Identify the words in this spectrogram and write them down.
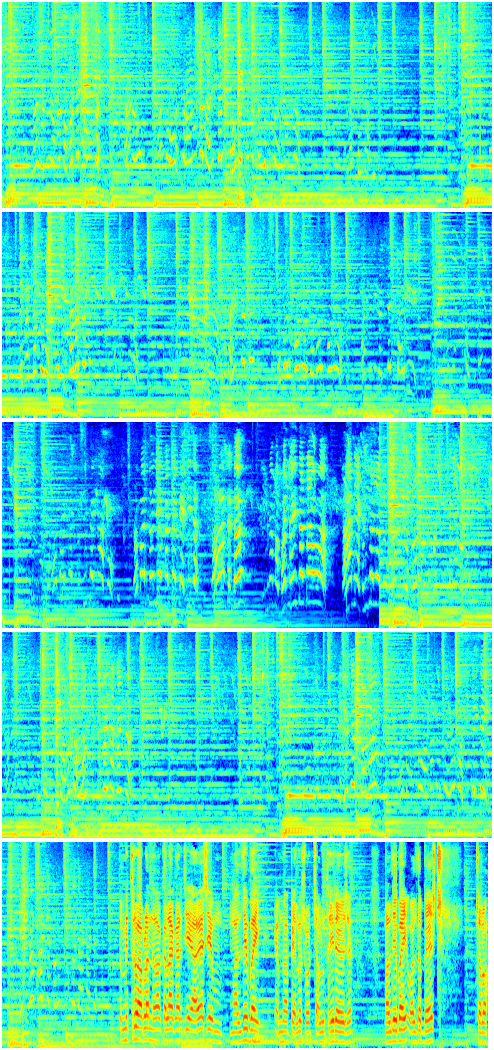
તો મિત્રો, આપણા નવા કલાકાર જે આવ્યા છે, માલદેવભાઈ, એમનો આ પહેલો શોટ ચાલુ થઈ રહ્યો છે. માલદેવભાઈ ઓલ ધ બેસ્ટ ચલો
